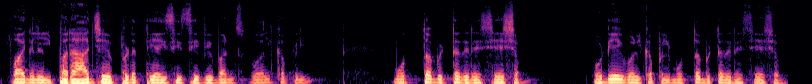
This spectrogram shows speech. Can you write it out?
ഫൈനലിൽ പരാജയപ്പെടുത്തിയ I C C women's world കപ്പിൽ മുത്തമിട്ടതിന് ശേഷം ഒ ഡി ഐ വേൾഡ് കപ്പിൽ മുത്തമിട്ടതിന് ശേഷം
